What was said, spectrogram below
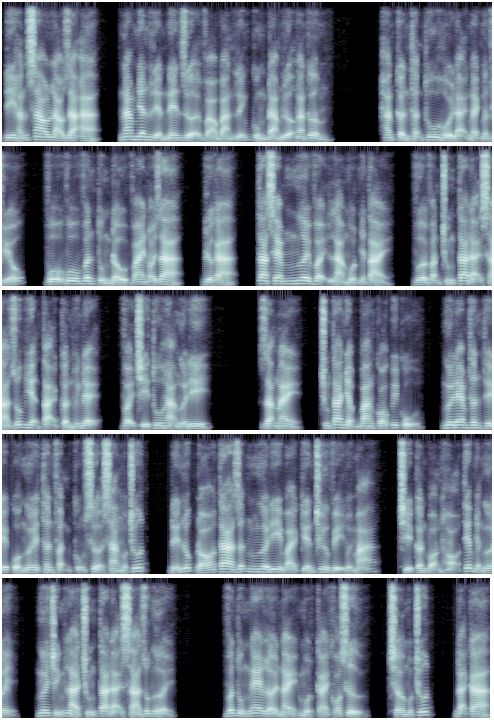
đi hắn sao lao ra à nam nhân liền nên dựa vào bản lĩnh cùng đảm lượng ăn cơm. Hắn cẩn thận thu hồi đại ngạch ngân phiếu, vô vô vân tùng đầu vai nói ra, được à ta xem ngươi vậy là một nhân tài vừa vặn chúng ta đại xà giúp hiện tại cần huynh đệ, vậy chỉ thu hạ ngươi đi. Dạng này, chúng ta nhập bang có quy củ, ngươi đem thân thế của ngươi thân phận cũng sửa sang một chút, đến lúc đó ta dẫn ngươi đi bài kiến chư vị đội mã, chỉ cần bọn họ tiếp nhận ngươi ngươi chính là chúng ta đại xà giúp người. Vân tùng nghe lời này một cái khó xử, chờ một chút, đại ca,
